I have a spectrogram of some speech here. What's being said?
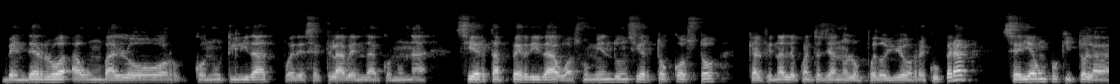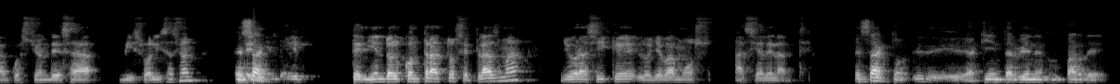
venderlo a un valor con utilidad, puede ser que la venda con una cierta pérdida o asumiendo un cierto costo que al final de cuentas ya no lo puedo yo recuperar. Sería un poquito la cuestión de esa visualización. Exacto. Teniendo, el contrato, se plasma y ahora sí que lo llevamos hacia adelante. Exacto. Aquí intervienen un par de,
